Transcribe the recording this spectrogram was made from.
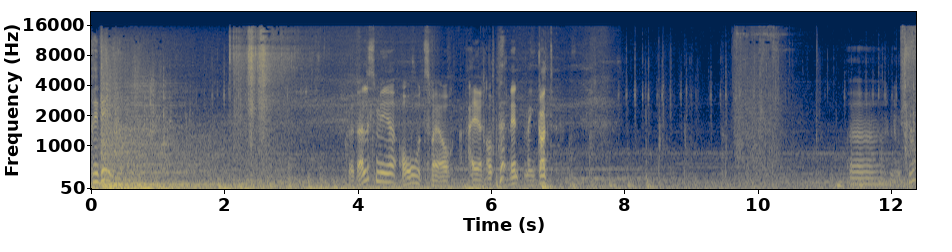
Revelio. Wird alles mir. Oh, zwei auch. Nennt mein Gott. Äh, nimm ich mit.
